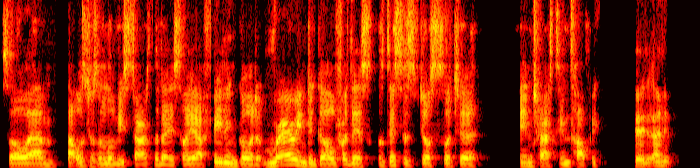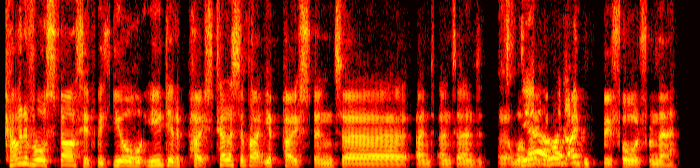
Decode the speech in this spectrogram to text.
So um, that was just a lovely start to the day. So yeah, feeling good. Raring to go for this because this is just such a interesting topic. Good. And it kind of all started with your. You did a post. Tell us about your post, and uh, and and and uh, we'll Yeah, like I- move forward from there.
